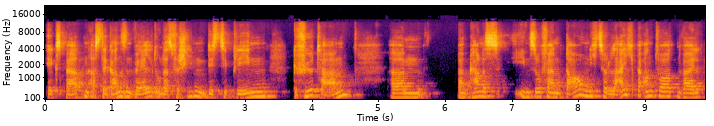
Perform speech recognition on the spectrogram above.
Experten aus der ganzen Welt und aus verschiedenen Disziplinen geführt haben. Ähm, man kann es insofern darum nicht so leicht beantworten, weil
